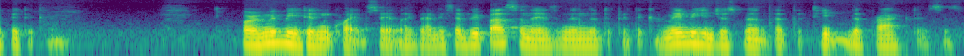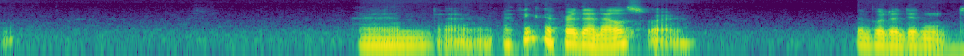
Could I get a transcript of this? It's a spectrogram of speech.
Tipitaka. Or maybe he didn't quite say it like that. He said vipassana isn't in the Tipitaka. Maybe he just meant that the, the practice isn't. And uh, I think I've heard that elsewhere. The Buddha didn't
